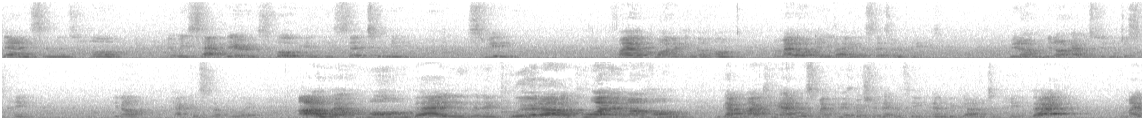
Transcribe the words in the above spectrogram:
Danny Simmons' home. And we sat there and spoke, and he said to me, sweetie, find a corner in the home, no matter what anybody else says, paint. You know, you don't have a just paint. You know, pack your stuff away. Home and cleared out a corner in my home, got my canvas, my paintbrush, and everything, and began to paint. That, my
